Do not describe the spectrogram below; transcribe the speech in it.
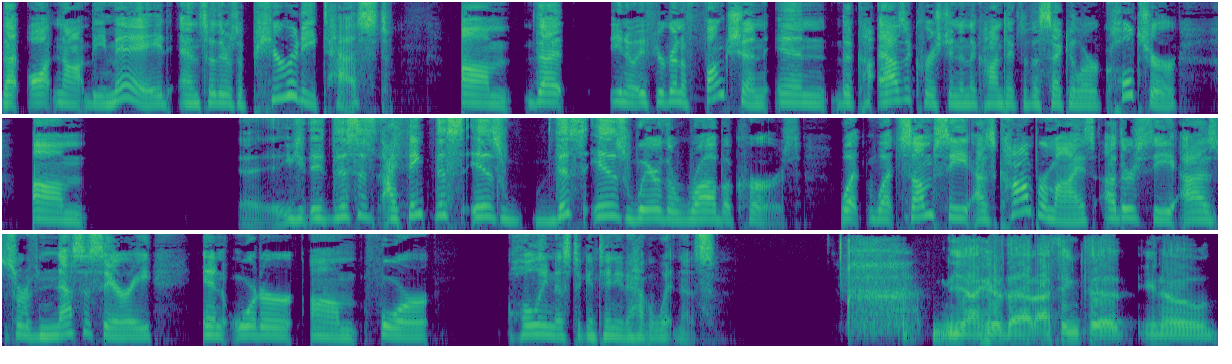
that ought not be made, and so there's a purity test um, that you know if you're going to function in the as a Christian in the context of a secular culture, um, uh, this is I think this is this is where the rub occurs. What what some see as compromise, others see as sort of necessary in order um, for holiness to continue to have a witness. Yeah, I hear that. I think that you know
